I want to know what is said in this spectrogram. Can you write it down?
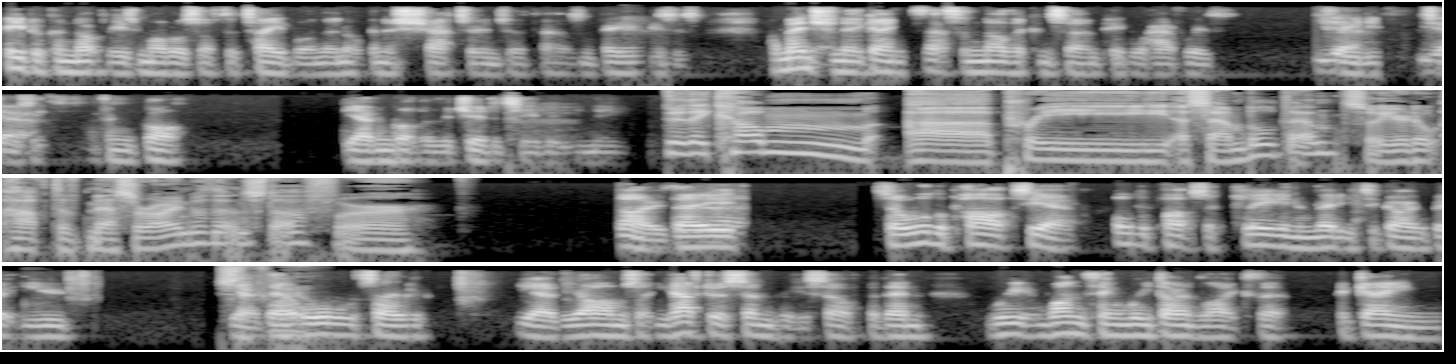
people can knock these models off the table and they're not going to shatter into a thousand pieces. I mention it again because that's another concern people have with 3D Yeah, printers. You haven't got you haven't got the rigidity that you need. Do they come uh, pre-assembled then, so you don't have to mess around with it and stuff, or No, they Yeah. so all the parts, yeah, all the parts are clean and ready to go, but you yeah, they're also yeah, the arms like you have to assemble it yourself. But then we one thing we don't like that again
